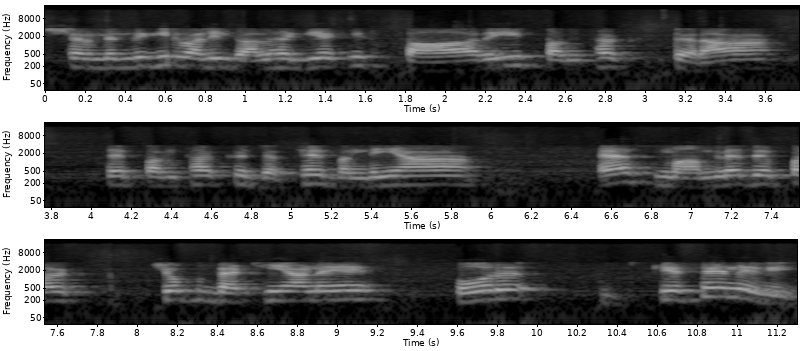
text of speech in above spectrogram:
ਸ਼ਰਮਿੰਦਗੀ ਵਾਲੀ ਗੱਲ ਹੈਗੀ ਹੈ ਕਿ ਸਾਰੀ ਪੰਥਕ ਧਿਰਾਂ ਤੇ ਪੰਥਕ ਜਥੇਬੰਦੀਆਂ ਇਸ ਮਾਮਲੇ ਦੇ ਉੱਪਰ ਚੁੱਪ ਬੈਠੀਆਂ ਨੇ ਹੋਰ ਕਿਸੇ ਨੇ ਵੀ,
